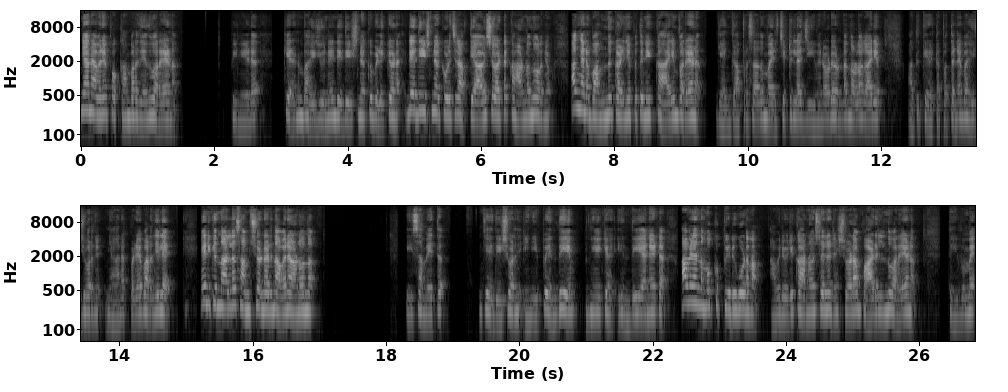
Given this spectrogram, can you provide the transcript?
ഞാൻ അവനെ പൊക്കാൻ പറഞ്ഞതെന്ന് പറയണം. പിന്നീട് കിരൺ ബൈജുവിനെയും രതീഷിനൊക്കെ വിളിക്കുകയാണ്. രതീഷിനൊക്കെ വിളിച്ചിട്ട് അത്യാവശ്യമായിട്ട് കാണണമെന്ന് പറഞ്ഞു. അങ്ങനെ വന്നു കഴിഞ്ഞപ്പോൾ തന്നെ ഈ കാര്യം പറയാണ്. ഗംഗാപ്രസാദ് മരിച്ചിട്ടില്ല. ജീവനോടെ ഉണ്ടെന്നുള്ള കാര്യം. അത് കേട്ടപ്പോൾ തന്നെ ബൈജു പറഞ്ഞു ഞാൻ അപ്പോഴേ പറഞ്ഞില്ലേ? എനിക്ക് നല്ല സംശയം ഉണ്ടായിരുന്നു അവനാണോന്ന്. ഈ സമയത്ത് ജഗദീഷ് പറഞ്ഞു ഇനിയിപ്പോൾ എന്ത് ചെയ്യും? നീക്ക് എന്ത് ചെയ്യാനായിട്ട്? അവനെ നമുക്ക് പിടികൂടണം. അവനൊരു കാരണവശാലും രക്ഷപ്പെടാൻ പാടില്ലെന്ന് പറയണം. ദൈവമേ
